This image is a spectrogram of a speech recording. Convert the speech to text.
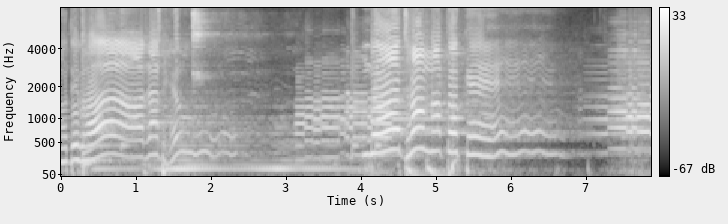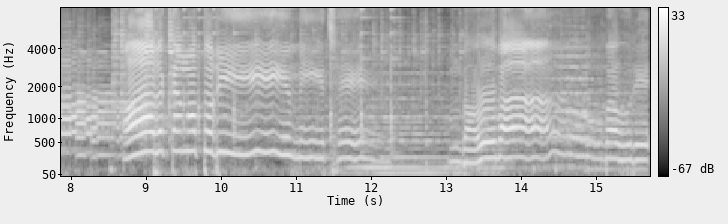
নদী ভাড়া ঢেউ তোকে। আর কেন তরি মিছে বাউ বাউ রে।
